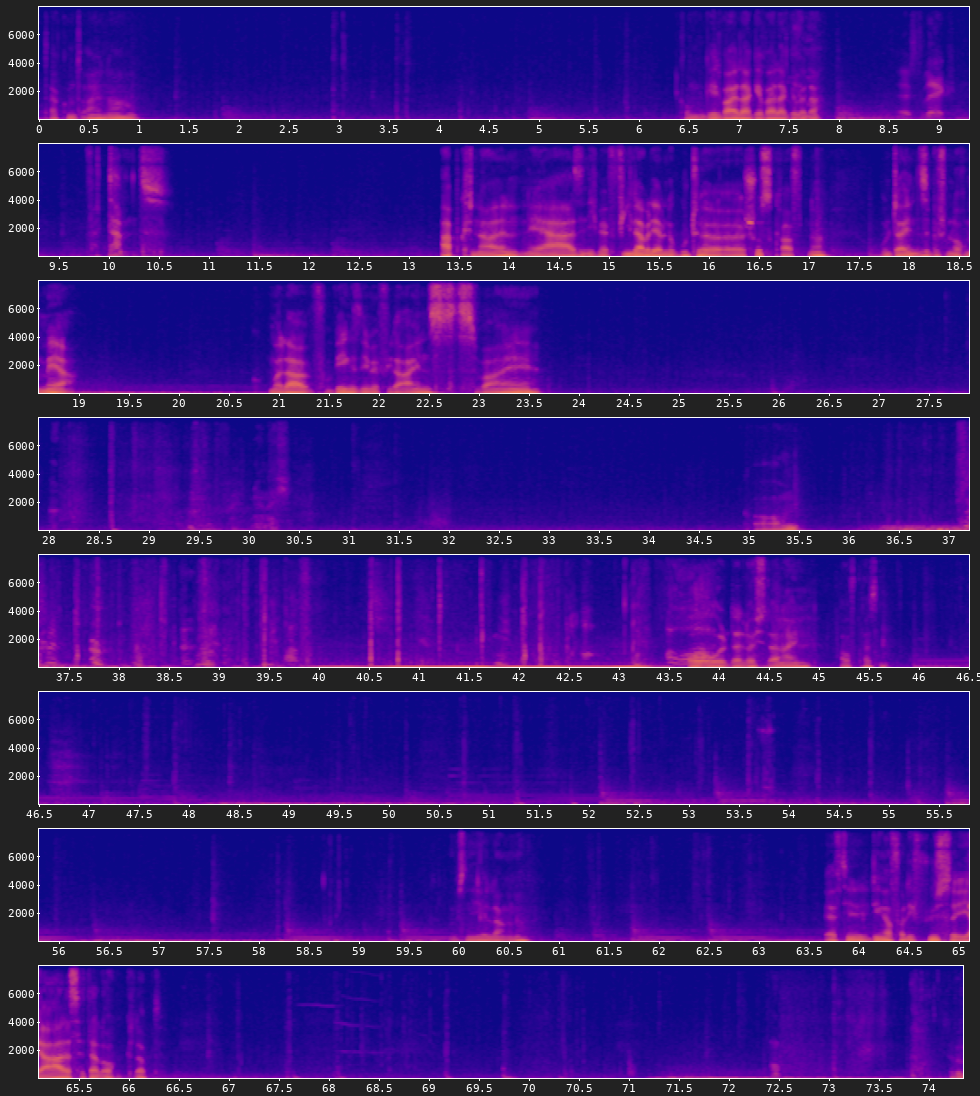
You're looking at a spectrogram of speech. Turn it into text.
Da kommt einer. Komm, geht weiter, geht weiter, geht weiter. Er ist weg. Abknallen? Ja, sind nicht mehr viele, aber die haben eine gute äh, Schusskraft, ne? Und da hinten sind bestimmt noch mehr. Guck mal da, von wegen sind nicht mehr viele. Eins, zwei. Gefällt mir nicht. Komm. Oh, oh, da leuchtet einer ein. Aufpassen. Wir müssen hier lang, ne? Werft ihnen die Dinger vor die Füße. Ja, das hätte halt auch geklappt.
